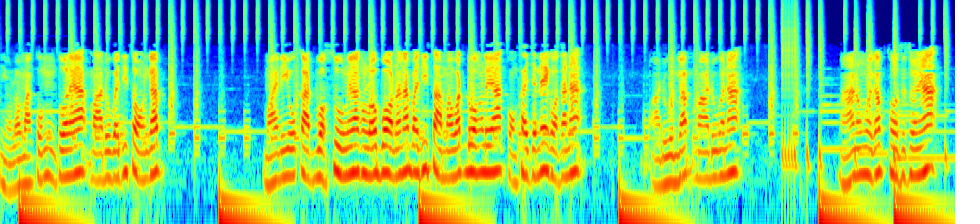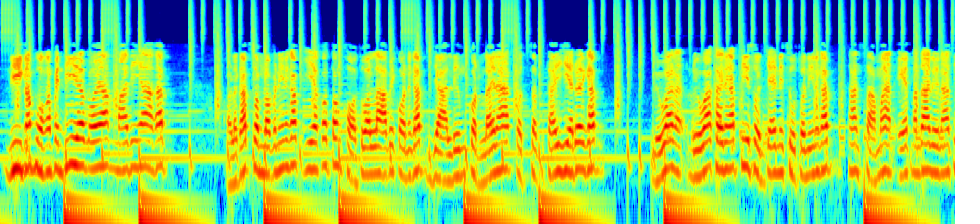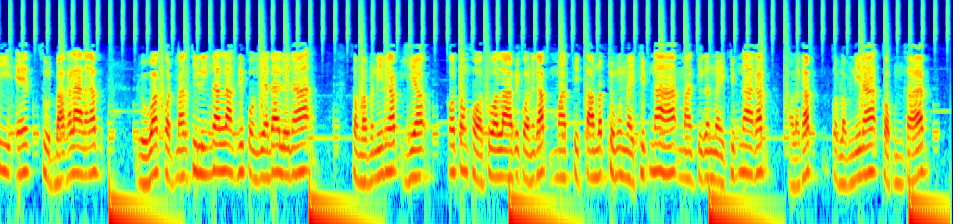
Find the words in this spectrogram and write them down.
นี่เรามากงหนึ่งตัวเลยฮะมาดูใบที่สองครับหมายนี้โอกาสบวกสูงเลยนะของเราบอดแล้วนะใบที่สามมาวัดดวงเลยฮะของใครจะแน่กว่ากันนะมาดูกันครับ มาดูกันนะ มาน้องมวยครับขอสวยๆนะฮะนี่ครับบวกกันเป็นที่เรียบร้อยครับมาที่ห้าครับเอาละครับสำหรับวันนี้นะครับเฮียก็ต้องขอตัวลาไปก่อนนะครับ อย่าลืมกดไลค์นะกด subscribe เฮียด้วยครับ หรือว่าหรือว่าใครนะครับที่สนใจในสูตรตัวนี้นะครับ ท่านสามารถเอสมันได้เลยนะที่เอสสูตรบาคาร่านะครับ หรือว่ากดมาที่ลิงก์ด้านล่างคลิปของเฮียได้เลยนะฮะ สำหรับวันนี้นะครับเฮียก็ต้องขอตัวลาไปก่อนนะครับ มาติดตามรับชมกันใหม่คลิปหน้า มาเจอกันใหม่คลิปหน้าครับเอาละครับสำหรับวันนี้นะ ขอบคุณครับ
